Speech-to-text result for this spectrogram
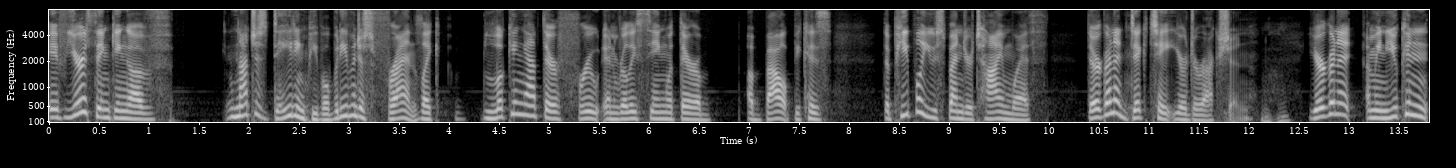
if you're thinking of not just dating people, but even just friends, like looking at their fruit and really seeing what they're ab- about, because the people you spend your time with, they're going to dictate your direction. Mm-hmm. You're going to, I mean, you can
